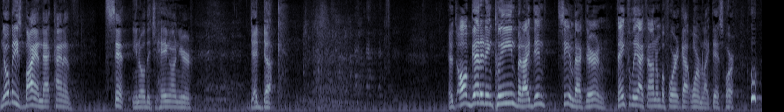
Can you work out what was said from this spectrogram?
nobody's buying that kind of scent, you know, that you hang on your dead duck. It's all gutted and clean, but I didn't see him back there, and thankfully I found him before it got warm like this, or whew,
